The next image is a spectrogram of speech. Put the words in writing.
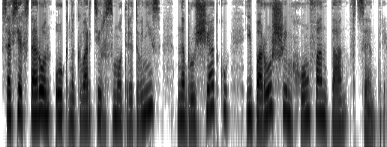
Со всех сторон окна квартир смотрят вниз на брусчатку и поросший мхом фонтан в центре.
